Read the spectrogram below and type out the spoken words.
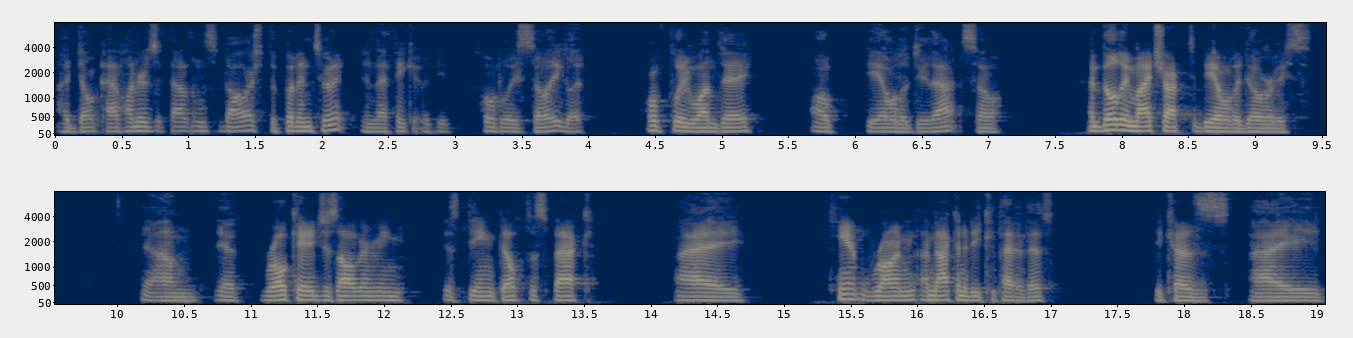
I don't have hundreds of thousands of dollars to put into it. And I think it would be totally silly, but hopefully one day I'll be able to do that. So I'm building my truck to be able to go race. Um, yeah, roll cage is all going to be, is being built to spec. I can't run. I'm not going to be competitive because I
